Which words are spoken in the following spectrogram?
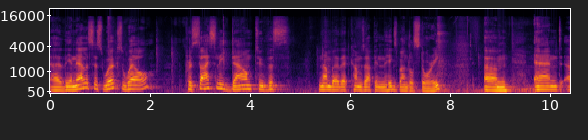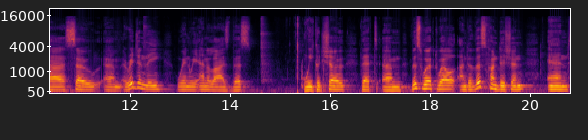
uh, the analysis works well precisely down to this number that comes up in the Higgs bundle story. Um, and uh, so um, originally, when we analyzed this, we could show that um, this worked well under this condition and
